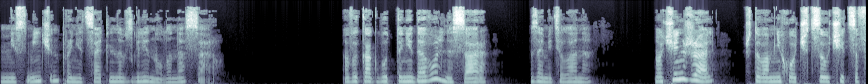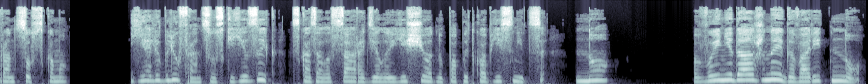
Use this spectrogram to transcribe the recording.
Мисс Минчин проницательно взглянула на Сару. «Вы как будто недовольны, Сара», — заметила она. «Очень жаль, что вам не хочется учиться французскому». «Я люблю французский язык», — сказала Сара, делая еще одну попытку объясниться. «Но...» «Вы не должны говорить «но»,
